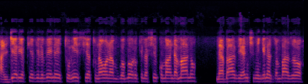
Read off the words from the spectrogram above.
Algeria pia vile vile, Tunisia tunaona mgogoro kila siku, maandamano na baadhi ya nchi nyinginezo ambazo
